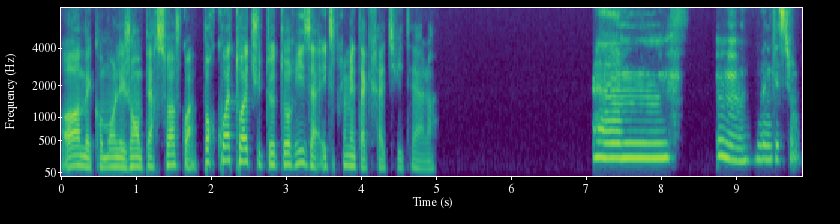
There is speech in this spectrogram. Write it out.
oh mais comment les gens en perçoivent quoi? Pourquoi toi tu t'autorises à exprimer ta créativité alors? Euh... Hmm, bonne question.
